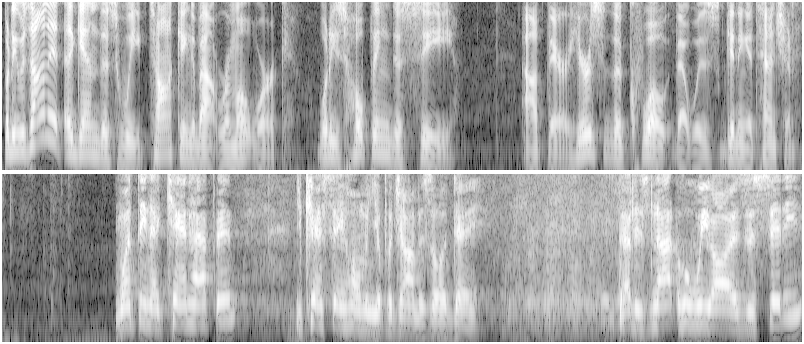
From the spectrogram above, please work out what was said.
but he was on it again this week talking about remote work, what he's hoping to see out there. Here's the quote that was getting attention. One thing that can't happen, you can't stay home in your pajamas all day. That is not who we are as a city.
